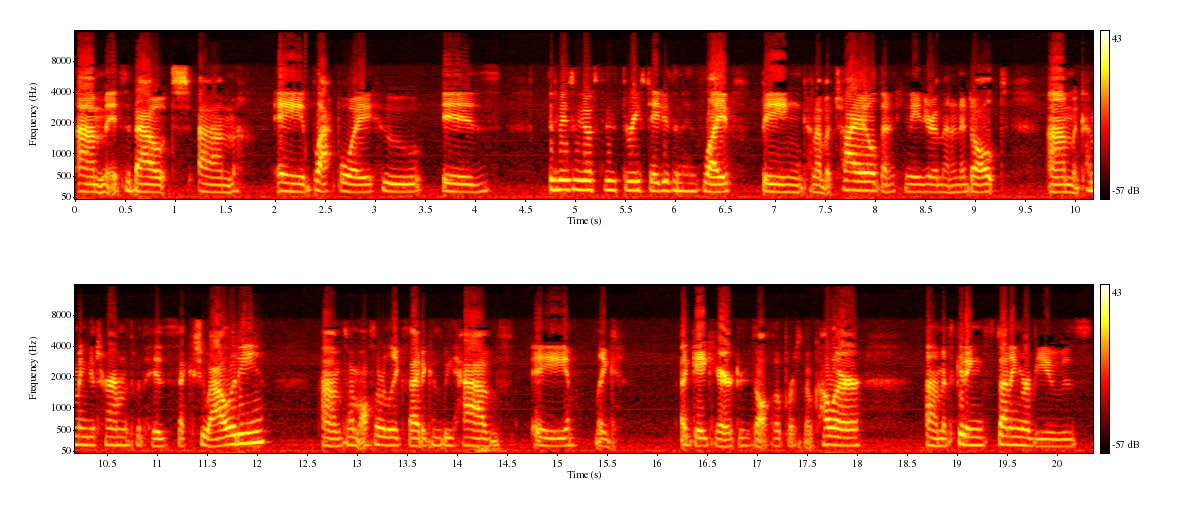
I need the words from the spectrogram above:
Um, it's about um, a black boy who is it basically goes through three stages in his life, being kind of a child, then a teenager, and then an adult, um, coming to terms with his sexuality. Um, so I'm also really excited because we have a like a gay character who's also a person of color. Um, it's getting stunning reviews.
